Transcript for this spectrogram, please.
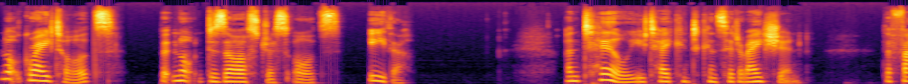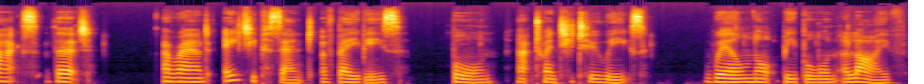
Not great odds, but not disastrous odds either. Until you take into consideration the facts that around 80% of babies born at 22 weeks will not be born alive.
